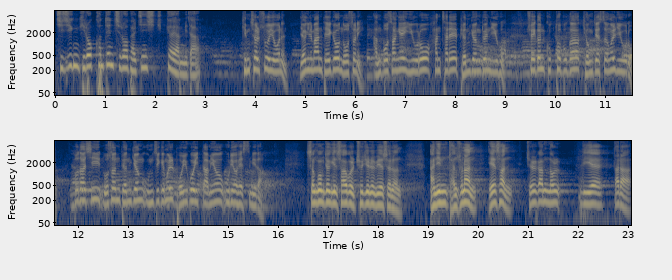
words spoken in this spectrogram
지진 기록 콘텐츠로 발전시켜야 합니다. 김철수 의원은 영일만 대교 노선이 안보상의 이유로 한 차례 변경된 이후 최근 국토부가 경제성을 이유로 또다시 노선 변경 움직임을 보이고 있다며 우려했습니다. 성공적인 사업을 추진을 위해서는 아닌 단순한 예산 절감 논리에 따라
